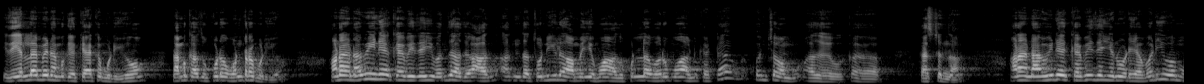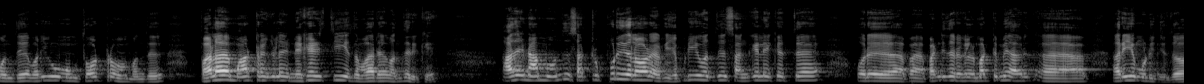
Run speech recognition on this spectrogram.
இது எல்லாமே நமக்கு கேட்க முடியும். நமக்கு அது கூட ஒன்ற முடியும். ஆனால் நவீன கவிதை வந்து அது அந்த- அந்த துணியில் அமையுமா அதுக்குள்ளே வருமான்னு கேட்டால் கொஞ்சம் அது க கஷ்டம்தான். ஆனால் நவீன கவிதையினுடைய வடிவம் வந்து வடிவமும் தோற்றமும் வந்து பல மாற்றங்களை நிகழ்த்தி இந்த மாதிரி வந்திருக்கு. அதை நாம் வந்து சற்று புரிதலோடு இருக்கும் எப்படி வந்து சங்க இலக்கியத்தை ஒரு ப பண்டிதர்கள் மட்டுமே அறி அறிய முடிஞ்சதோ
